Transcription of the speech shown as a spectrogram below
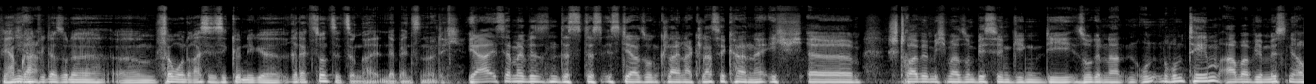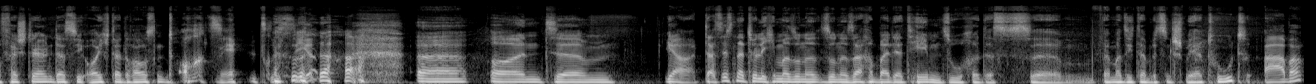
Wir haben Ja. gerade wieder so eine ähm, 35-sekündige Redaktionssitzung gehalten, der Benson und ich. Ja, ist ja mal wissen, das, das ist ja so ein kleiner Klassiker. Ne? Ich äh, sträube mich mal so ein bisschen gegen die sogenannten Untenrum-Themen, aber wir müssen ja auch feststellen, dass sie euch da draußen doch sehr interessieren. äh, und ähm, ja, das ist natürlich immer so eine, so eine Sache bei der Themensuche, dass, ähm, wenn man sich da ein bisschen schwer tut. Aber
